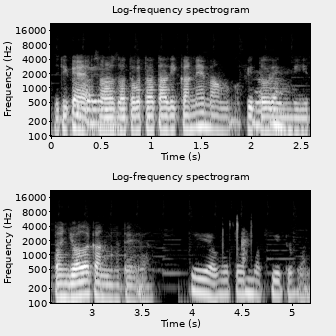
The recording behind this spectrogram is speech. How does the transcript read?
Jadi kayak kayak salah satu ketertarikannya emang fitur yang ditonjolkan gitu ya iya foto mode gitu kan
